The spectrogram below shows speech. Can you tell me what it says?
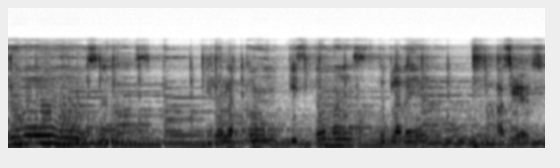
rosas? Pero la conquistó más tu clavel. Así es.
